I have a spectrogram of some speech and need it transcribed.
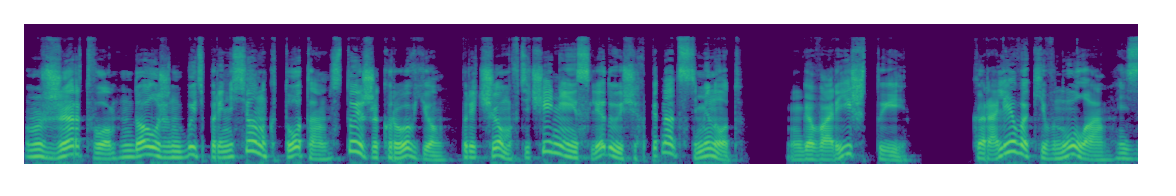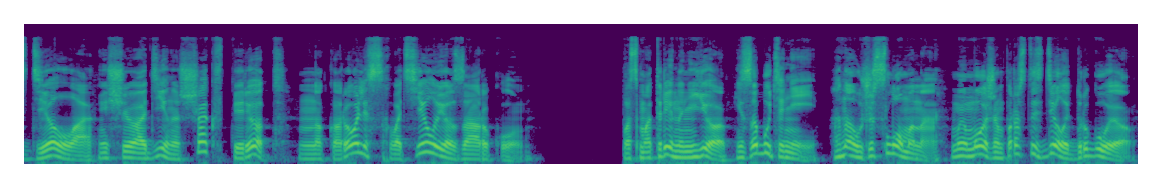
В жертву должен быть принесен кто-то с той же кровью, причем в течение следующих 15 минут. Говоришь ты. Королева кивнула и сделала еще один шаг вперед, но король схватил ее за руку. Посмотри на нее и забудь о ней. Она уже сломана. Мы можем просто сделать другую.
